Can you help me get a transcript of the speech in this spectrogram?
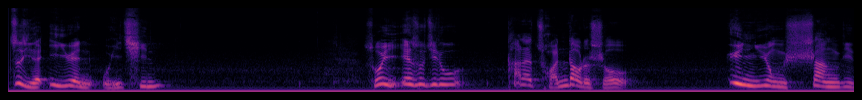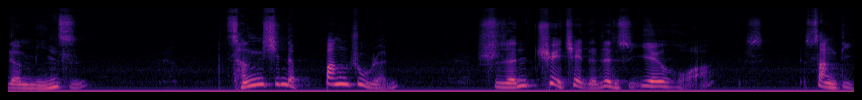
自己的意愿为轻。所以，耶稣基督他在传道的时候，运用上帝的名字，诚心的帮助人，使人确切的认识耶和华。上帝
